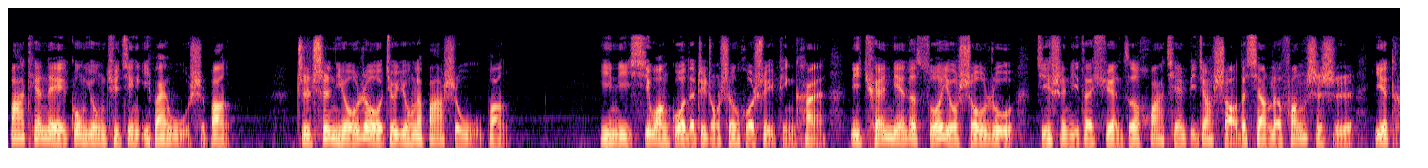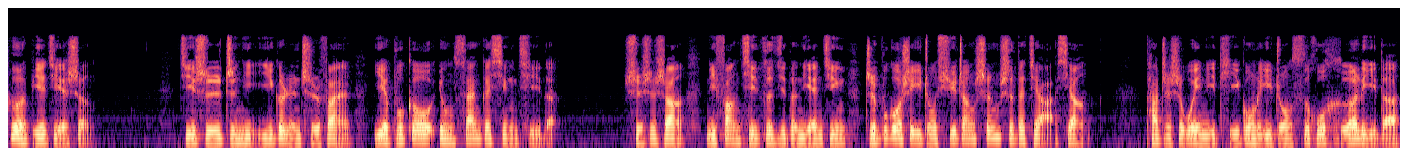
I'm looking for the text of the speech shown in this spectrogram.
八天内共用去近一百五十磅，只吃牛肉就用了八十五磅。以你希望过的这种生活水平看，你全年的所有收入，即使你在选择花钱比较少的享乐方式时，也特别节省。即使只你一个人吃饭，也不够用三个星期的。事实上，你放弃自己的年金，只不过是一种虚张声势的假象，它只是为你提供了一种似乎合理的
